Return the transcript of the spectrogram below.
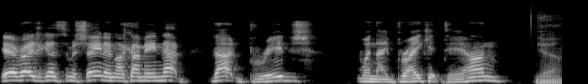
Yeah, Rage Against the Machine, and like, I mean, that, that bridge, when they break it down. Yeah.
